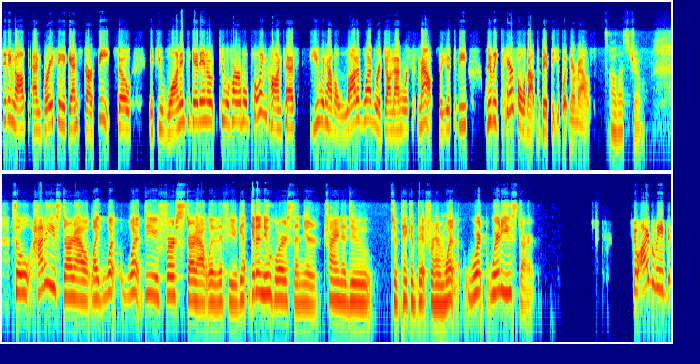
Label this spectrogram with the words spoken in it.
sitting up and bracing against our feet. So if you wanted to get into a horrible pulling contest, you would have a lot of leverage on that horse's mouth. So you have to be really careful about the bit that you put in their mouths. Oh, that's true. So, how do you start out? Like, what what do you first start out with if you get get a new horse and you're trying to do to pick a bit for him? What what where do you start? So, I believe that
